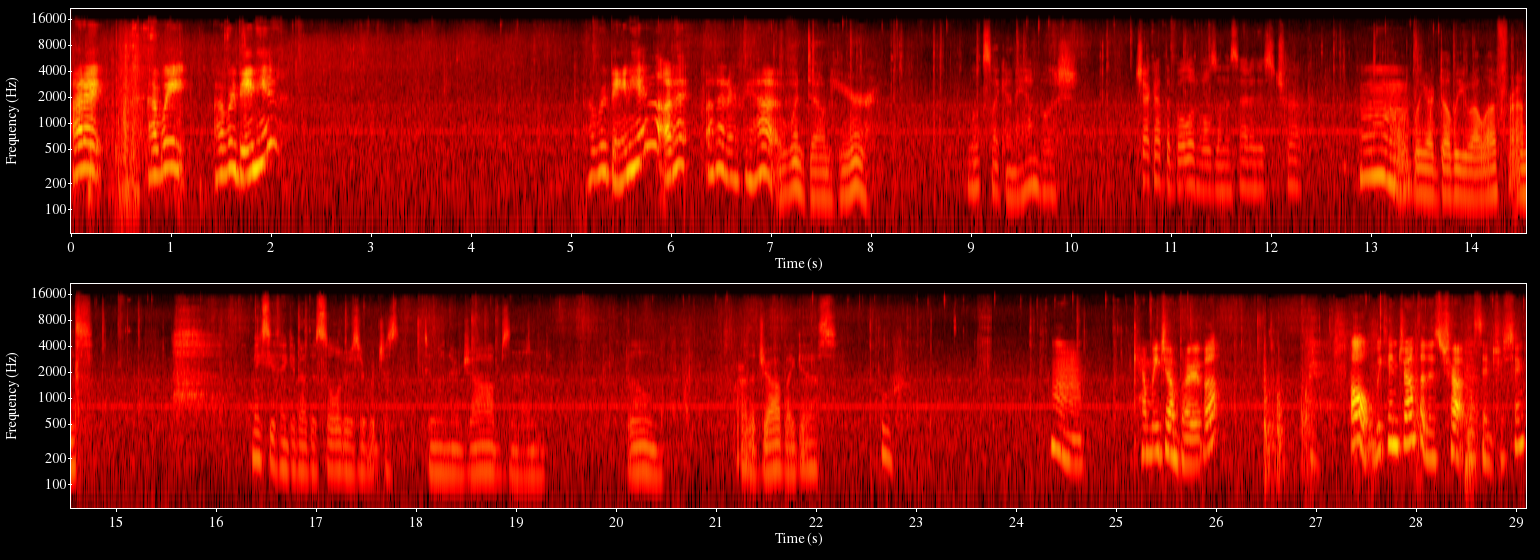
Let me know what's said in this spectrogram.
I don't... Have we... Have we been here? Have we been here? I don't... I don't know if we I have. went down here. Looks like an ambush. Check out the bullet holes on the side of this truck. Hmm. Probably our WLF friends. Makes you think about the soldiers who were just doing their jobs and then boom. Part of the job, I guess. Hmm. Can we jump over? Oh, we can jump on this truck. That's interesting.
